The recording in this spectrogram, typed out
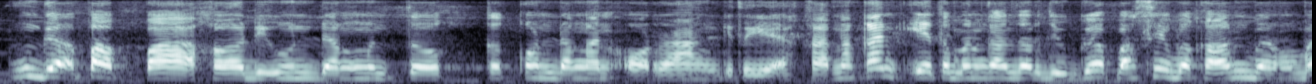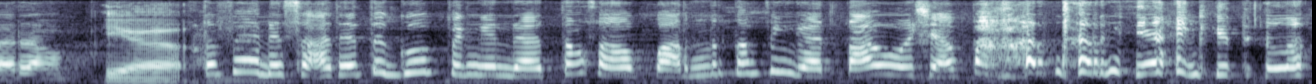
nggak apa-apa kalau diundang untuk ke kondangan orang gitu ya. Karena kan ya teman kantor juga pasti bakalan bareng-bareng. Iya. tapi ada saatnya tuh gue pengen datang sama partner tapi nggak tahu siapa partnernya gitu loh.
